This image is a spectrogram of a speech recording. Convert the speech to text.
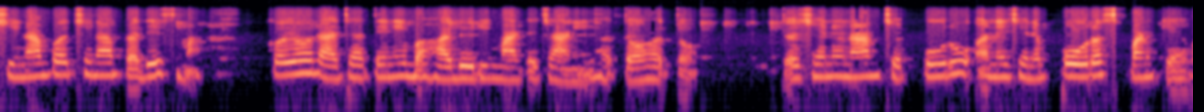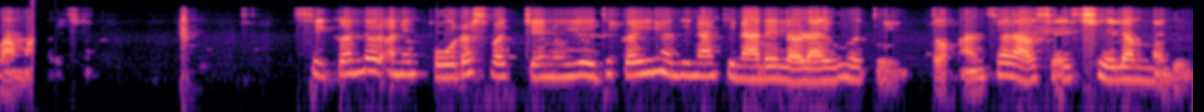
ચીના વચ્ચેના પ્રદેશમાં કયો રાજા તેની બહાદુરી માટે જાણીતો હતો તો જેનું નામ છે પુરુ અને જેને પોરસ પણ કહેવામાં આવે છે. સિકંદર અને પોરસ વચ્ચેનું યુદ્ધ કઈ નદીના કિનારે લડાયું હતું? તો આન્સર આવશે ઝેલમ નદી.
